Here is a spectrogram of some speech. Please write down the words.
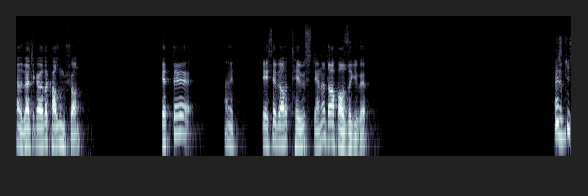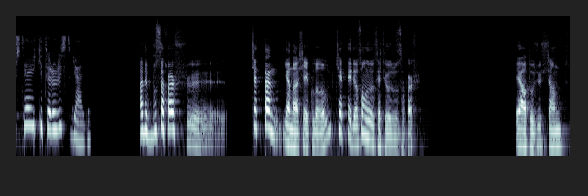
Yani birazcık arada kaldım şu an. Chat'te hani CS bir adı terörist diyene daha fazla gibi. Yani Üst üste iki terörist geldi. hadi bu sefer e, chat'ten yana şey kullanalım. Chat ne diyorsa onu seçiyoruz bu sefer. Ehat Ucu Şant...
